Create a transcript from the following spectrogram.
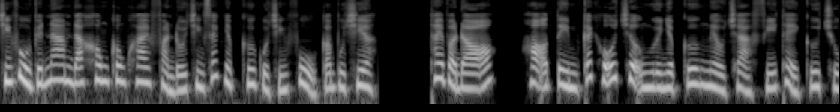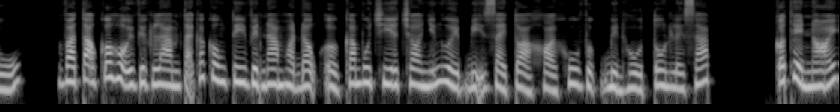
Chính phủ Việt Nam đã không công khai phản đối chính sách nhập cư của chính phủ Campuchia. Thay vào đó, họ tìm cách hỗ trợ người nhập cư nghèo trả phí thẻ cư trú và tạo cơ hội việc làm tại các công ty Việt Nam hoạt động ở Campuchia cho những người bị giải tỏa khỏi khu vực biển Hồ Tôn Lê Sáp. Có thể nói,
